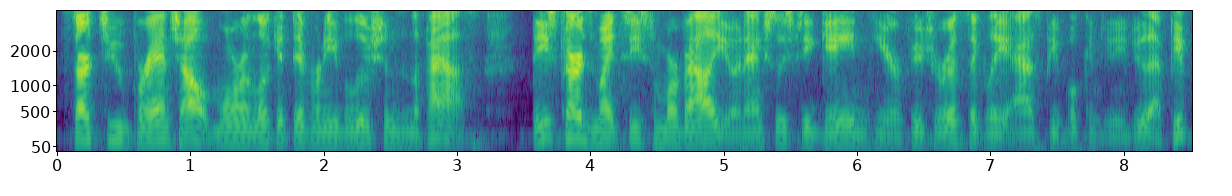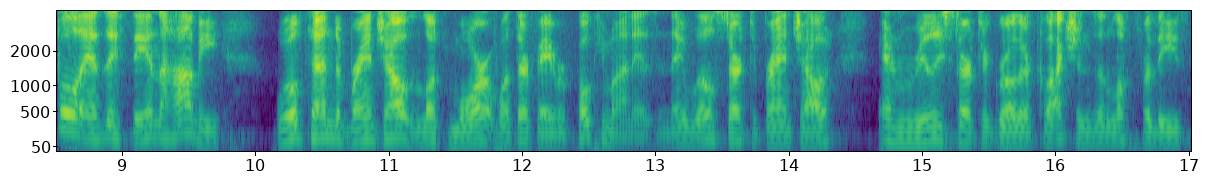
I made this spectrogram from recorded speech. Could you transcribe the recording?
start to branch out more and look at different evolutions in the past. These cards might see some more value and actually see gain here futuristically as people continue to do that. People as they stay in the hobby will tend to branch out and look more at what their favorite pokemon is and they will start to branch out and really start to grow their collections and look for these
